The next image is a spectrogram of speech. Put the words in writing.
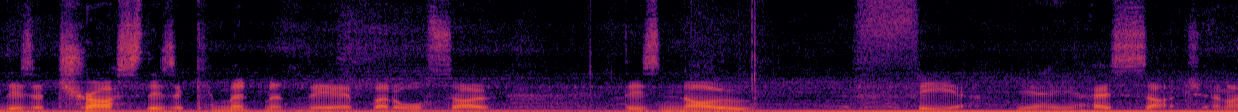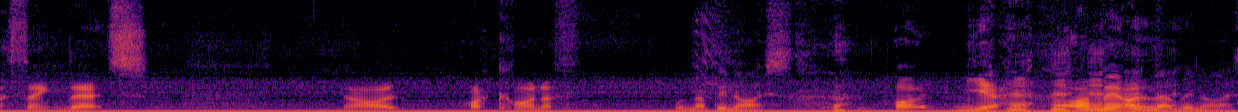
there's a trust, there's a commitment there, but also there's no fear yeah, yeah. as such. And I think that's you know, I, I kind of wouldn't that be nice? I, yeah, I mean, wouldn't that be nice?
